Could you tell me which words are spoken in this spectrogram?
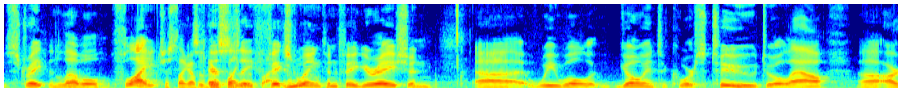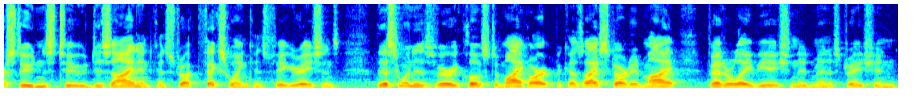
straight and level flight. Just like a so this is a would fly. fixed wing configuration. Uh, we will go into course two to allow uh, our students to design and construct fixed wing configurations. This one is very close to my heart because I started my Federal Aviation Administration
